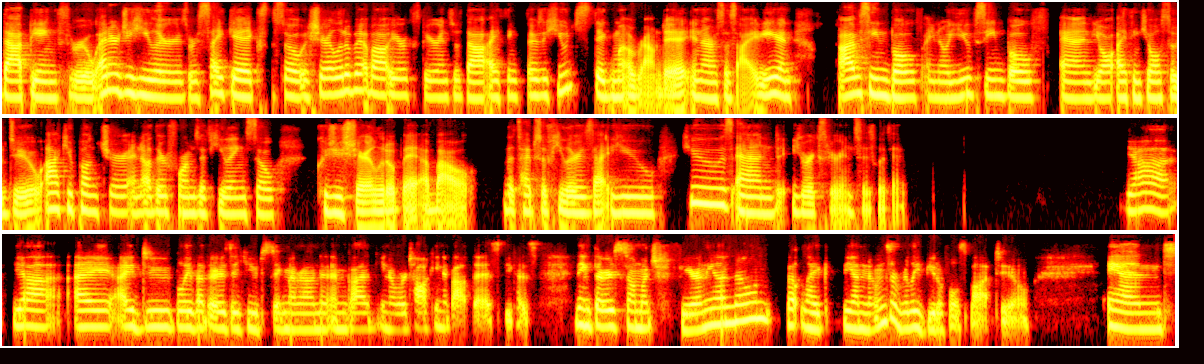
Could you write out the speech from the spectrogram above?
that being through energy healers or psychics. So, share a little bit about your experience with that. I think there's a huge stigma around it in our society. And I've seen both. I know you've seen both. And you all, I think you also do acupuncture and other forms of healing. So, could you share a little bit about the types of healers that you use and your experiences with it? Yeah, yeah. I I do believe that there is a huge stigma around it. I'm glad, you know, we're talking about this because I think there is so much fear in the unknown, but like the unknown's a really beautiful spot too. And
